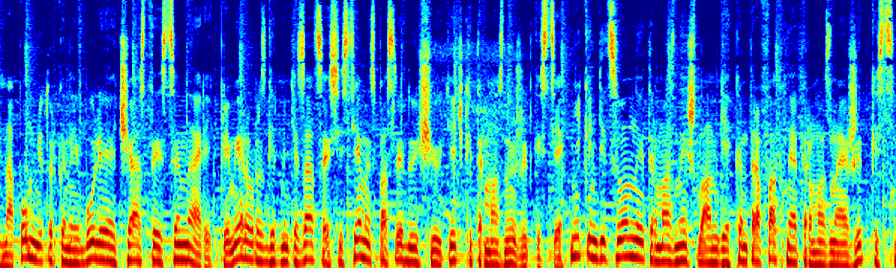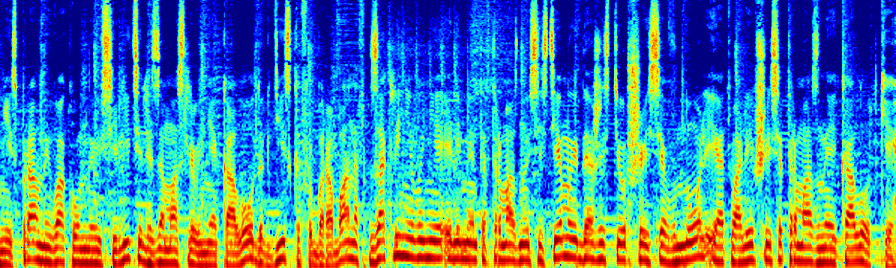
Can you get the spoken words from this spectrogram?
Напомню только наиболее частые сценарии. К примеру, разгерметизация системы с последующей утечкой тормозной жидкости, некондиционные тормозные шланги, контрафактная тормозная тормозная жидкость, неисправный вакуумный усилитель, замасливание колодок, дисков и барабанов, заклинивание элементов тормозной системы и даже стершиеся в ноль и отвалившиеся тормозные колодки.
